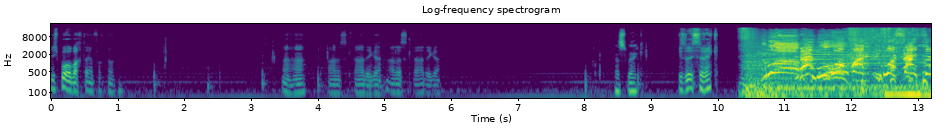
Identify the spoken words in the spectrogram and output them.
Ich beobachte einfach nur. Aha. Alles klar, Digga. Alles klar, Digga. Er ist weg. Wieso ist er weg? Ah! Oh, fuck! Oh, Scheiße!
